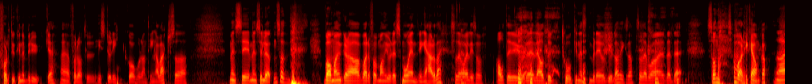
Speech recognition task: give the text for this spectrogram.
folk du kunne bruke eh, i forhold til historikk og hvordan ting har vært. Så mens i, mens i Løten så var man jo glad bare for at man gjorde små endringer her og der. Så det var liksom Alt du gjorde, eller alt du tok, nesten ble jo gull av, ikke sant. Så det var det, det, Sånn, sånn var det ikke i HamKam. Nei.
